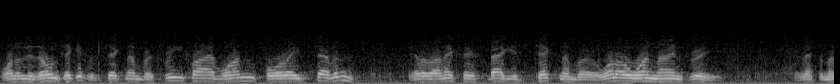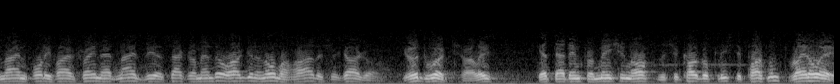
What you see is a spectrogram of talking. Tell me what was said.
One on his own ticket with check number 351487, the other on excess baggage check number 10193. They left on the 945 train that night via Sacramento, Ogden, and Omaha to Chicago. Good work, Charlie. Get that information off the Chicago Police Department right away.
